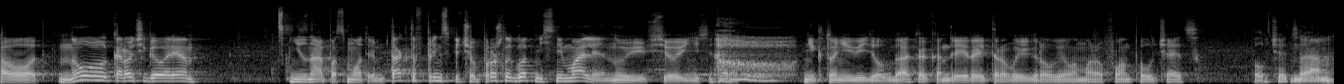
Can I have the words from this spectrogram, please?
Вот. Ну, короче говоря, не знаю, посмотрим. Так-то, в принципе, что, прошлый год не снимали, ну и все, и не сни- Никто не видел, да, как Андрей Рейтер выиграл веломарафон, получается. Получается? Да.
